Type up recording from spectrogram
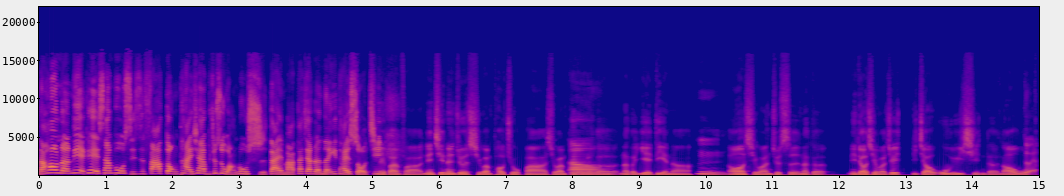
然后呢，你也可以三不五时一直发动态。现在不就是网络时代吗？大家人人一台手机。没办法，年轻人就是喜欢跑酒吧，喜欢跑那个、哦、那个夜店啊，嗯，然后喜欢就是那个。你了解吗？就比较物欲型的，然后我对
